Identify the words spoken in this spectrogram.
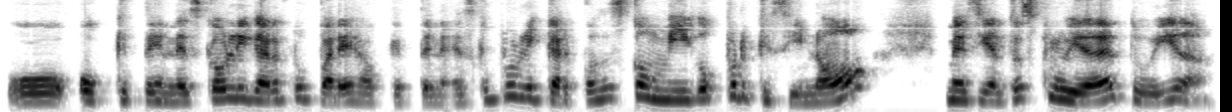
o, que tenés que obligar a tu pareja, o que tenés que publicar cosas conmigo, porque si no, me siento excluida de tu vida.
